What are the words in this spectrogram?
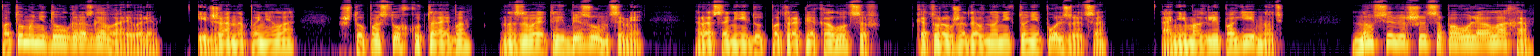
Потом они долго разговаривали, и Джанна поняла, что пастух Кутайба называет их безумцами, раз они идут по тропе колодцев, которой уже давно никто не пользуется. Они могли погибнуть. Но все вершится по воле Аллаха,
